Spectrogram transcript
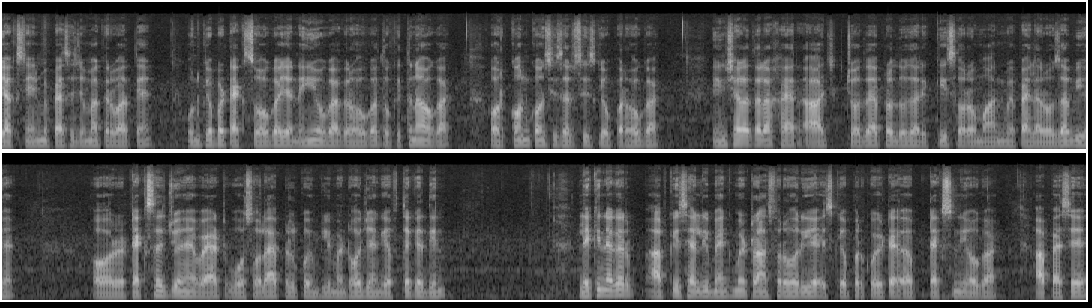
या एक्सचेंज में पैसे जमा करवाते हैं, उनके ऊपर टैक्स होगा या नहीं होगा, अगर होगा तो कितना होगा, और कौन कौन सी सर्विसेज़ के ऊपर होगा। इन ताला खैर, आज 14 अप्रैल 2021 और ओमान में पहला रोज़ा भी है, और टैक्सेस जो हैं, वैट वो 16 अप्रैल को इम्प्लीमेंट हो जाएँगे हफ़्ते के दिन। लेकिन अगर आपकी सैलरी बैंक में ट्रांसफ़र हो रही है, इसके ऊपर कोई टैक्स नहीं होगा। आप पैसे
